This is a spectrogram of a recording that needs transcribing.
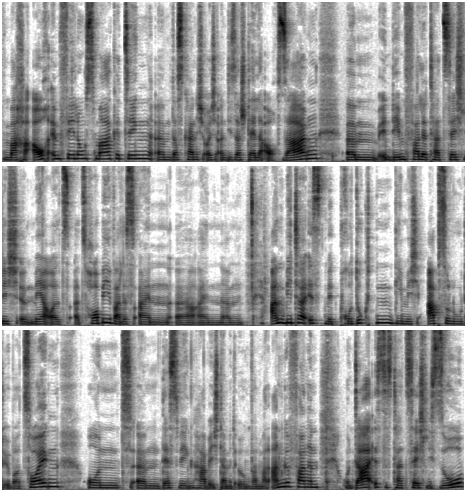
mache auch Empfehlungsmarketing. Ähm, das kann ich euch an dieser Stelle auch sagen. Ähm, in dem Falle tatsächlich äh, mehr als, als Hobby, weil es ein, äh, ein ähm, Anbieter ist mit Produkten, die mich absolut überzeugen. Und ähm, deswegen habe ich damit irgendwann mal angefangen. Und da ist es tatsächlich so,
